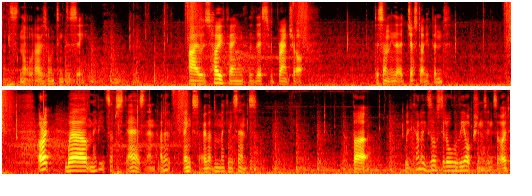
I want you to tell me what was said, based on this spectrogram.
That's not what I was wanting to see. I was hoping that this would branch off to something that had just opened. Alright, well, maybe it's upstairs then. I don't think so. That doesn't make any sense. But we've kind of exhausted all of the options inside.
